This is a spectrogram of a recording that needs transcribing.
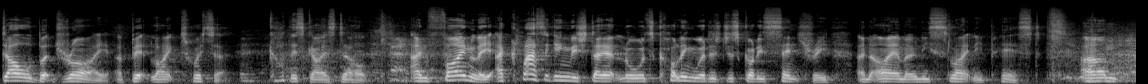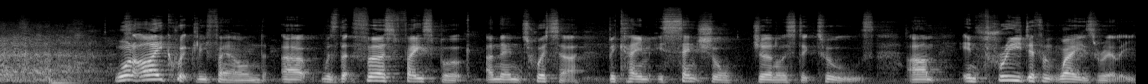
dull but dry, a bit like Twitter. God, this guy's dull. And finally, a classic English day at Lord's. Collingwood has just got his century, and I am only slightly pissed. Um, what I quickly found uh, was that first Facebook and then Twitter became essential journalistic tools um, in three different ways, really.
